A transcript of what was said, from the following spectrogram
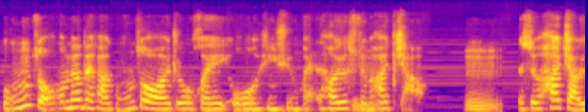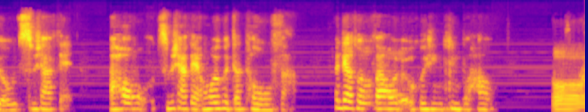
工作。我没有办法工作，就会恶性循环，然后又睡不好觉。嗯。睡不好觉又吃不下饭。然后吃不下饭，我也会掉头发，我掉头发我就会心情不好。哦，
